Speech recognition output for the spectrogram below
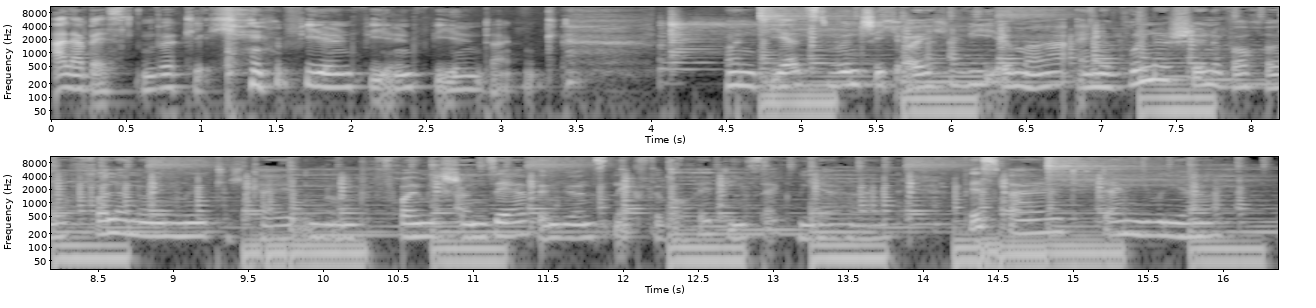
allerbesten, wirklich. vielen, vielen, vielen Dank. Und jetzt wünsche ich euch wie immer eine wunderschöne Woche voller neuen Möglichkeiten und freue mich schon sehr, wenn wir uns nächste Woche Dienstag wiederhören. Bis bald, deine Julia.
